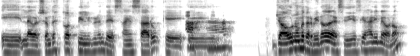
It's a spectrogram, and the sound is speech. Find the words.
la versión de Scott Pilgrim de Saint Saru, que yo aún no me termino de decidir si es anime o no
